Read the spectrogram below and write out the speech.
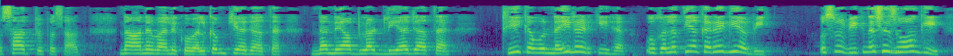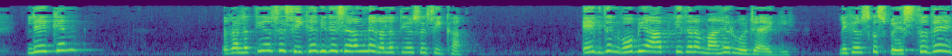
فساد پہ فساد۔ نہ آنے والے کو ویلکم کیا جاتا ہے، نہ نیا بلڈ لیا جاتا ہے۔ ٹھیک ہے، وہ نئی لڑکی ہے، وہ غلطیاں کرے گی ابھی۔ اس میں ویکنیس ہوں گی۔ لیکن غلطیوں سے سیکھے گی جیسے ہم نے غلطیوں سے سیکھا۔ ایک دن وہ بھی آپ کی طرح ماہر ہو جائے گی۔ لیکن اس کو اسپیس تو دیں،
